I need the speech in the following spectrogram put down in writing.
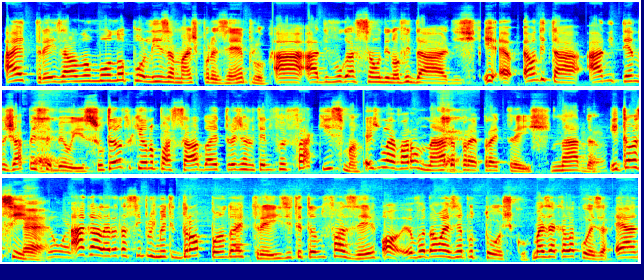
A E3 ela não monopoliza mais, por exemplo, a, a divulgação de novidades. E é, é onde tá. A Nintendo já percebeu é. isso. Tanto que ano passado a E3 da Nintendo foi fraquíssima. Eles não levaram nada é. pra, pra E3. Nada. Uhum. Então, assim, é. a galera tá simplesmente dropando a E3 e tentando fazer. Ó, eu vou dar um exemplo tosco. Mas é aquela coisa. É a,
